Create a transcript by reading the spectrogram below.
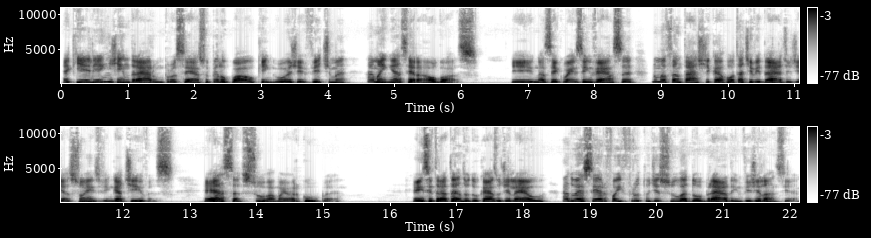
é que ele engendrar um processo pelo qual quem hoje é vítima, amanhã será algoz e, na sequência inversa, numa fantástica rotatividade de ações vingativas. Essa sua maior culpa. Em se tratando do caso de Léo, adoecer foi fruto de sua dobrada invigilância.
